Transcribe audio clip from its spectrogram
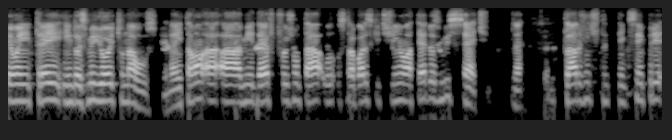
eu entrei em 2008 na USP, né? Então, a, a minha ideia foi juntar os trabalhos que tinham até 2007, né? Claro, a gente tem que sempre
